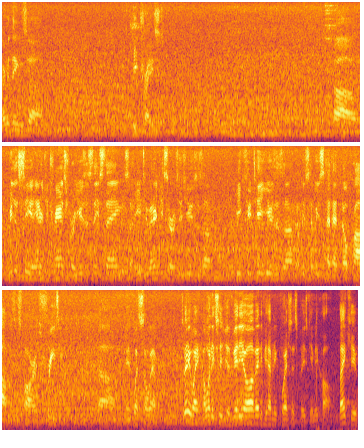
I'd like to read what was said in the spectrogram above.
everything's uh, heat traced. Uh, Regency Energy Transfer uses these things. Uh, E2 Energy Services uses them. EQT uses them, and we said we just had had no problems as far as freezing uh, whatsoever. So anyway, I wanted to send you a video of it. If you have any questions, please give me a call. Thank you.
